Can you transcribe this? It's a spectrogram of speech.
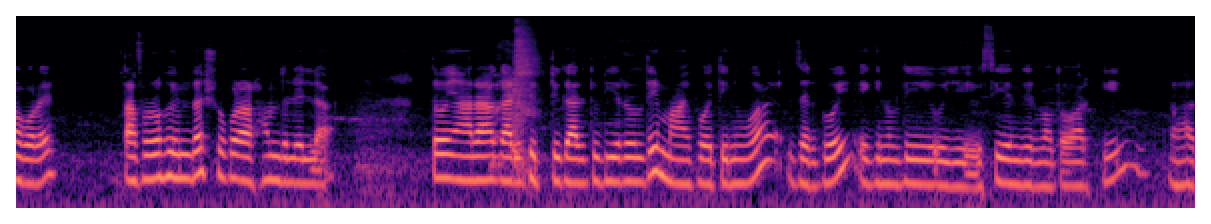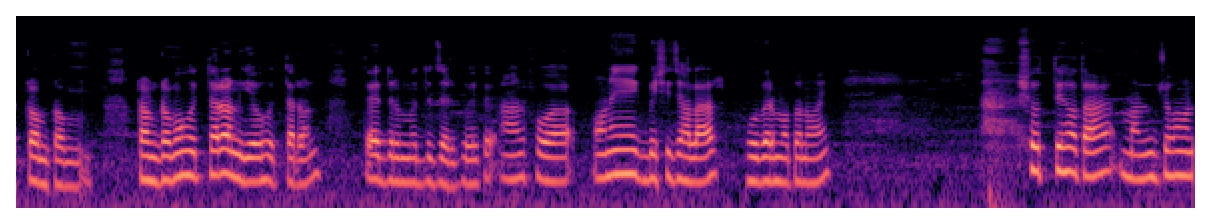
না করে। তারপরে হইম দা, শুকর, আলহামদুলিল্লাহ। তো আরা গাড়ি তুটি, গাড়ি তুটিয়ে রোল দিয়ে মায় ফয় তিনুয়া জের গই এগিন দি ওই যে সিএনজির মতো আর কি টমটম টমটমও হত্যারণ গিয়েও হত্যারণ, তো এদের মধ্যে জের গই। তো আর ফোয়া অনেক বেশি জ্বালার হইবার মতো নয়। সত্যি হতা মানুষ যখন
